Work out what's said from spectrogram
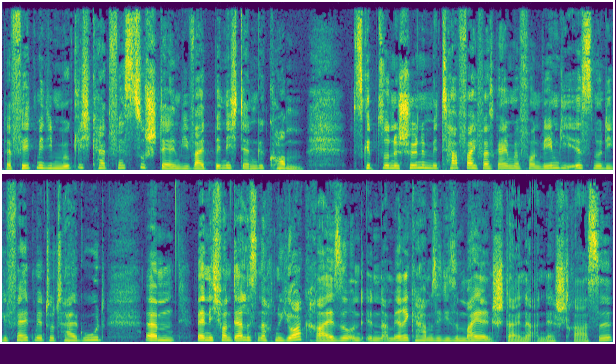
Da fehlt mir die Möglichkeit festzustellen, wie weit bin ich denn gekommen. Es gibt so eine schöne Metapher, ich weiß gar nicht mehr von wem die ist, nur die gefällt mir total gut. Ähm, wenn ich von Dallas nach New York reise und in Amerika haben sie diese Meilensteine an der Straße,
